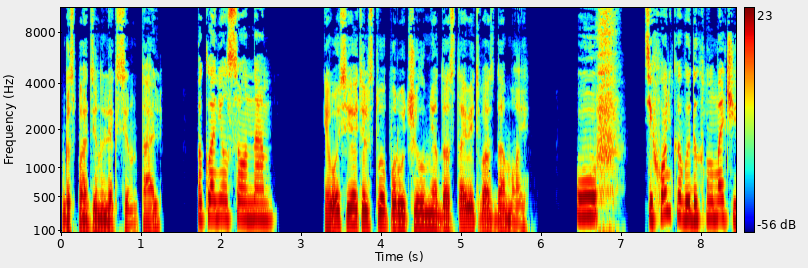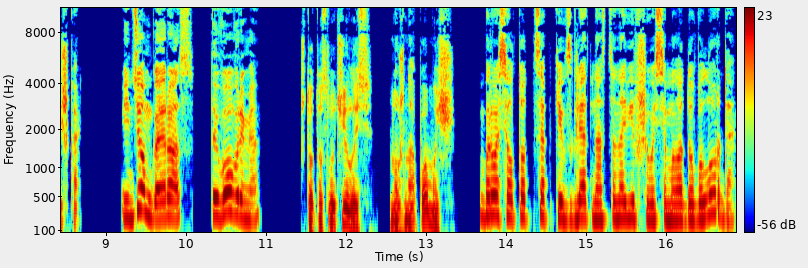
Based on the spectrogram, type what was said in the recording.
господин Лексенталь», — поклонился он нам. «Его сиятельство поручил мне доставить вас домой». «Уф», — тихонько выдохнул мальчишка. «Идем, Гайрас, ты вовремя». «Что-то случилось? Нужна помощь?» Бросил тот цепкий взгляд на остановившегося молодого лорда,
